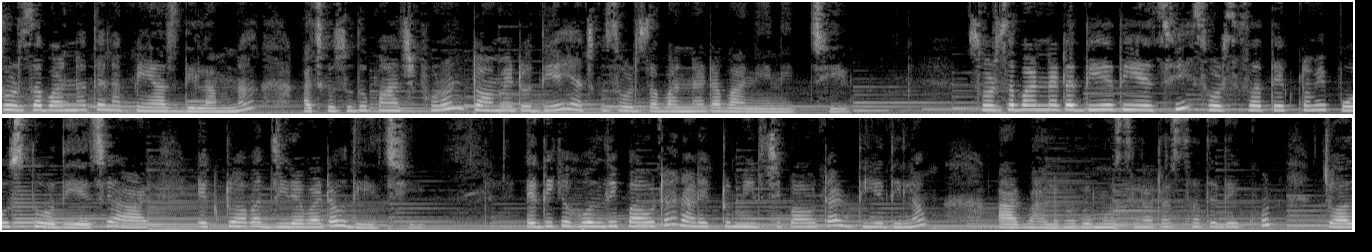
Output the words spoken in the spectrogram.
সরষা বান্নাতে না পেঁয়াজ দিলাম না, আজকে শুধু পাঁচ ফোড়ন, টমেটো দিয়েই আজকে সরষা বান্নাটা বানিয়ে নিচ্ছি। সরষা বান্নাটা দিয়ে দিয়েছি, সরষের সাথে একটু আমি পোস্তও দিয়েছি, আর একটু আবার জিরে বাটাও দিয়েছি। এদিকে হলদি পাউডার আর একটু মির্চি পাউডার দিয়ে দিলাম। আর ভালোভাবে মশলাটার সাথে দেখুন, জল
